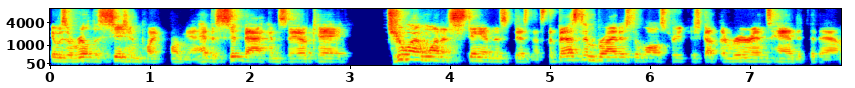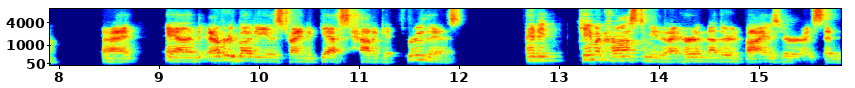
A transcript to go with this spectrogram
it was a real decision point for me. I had to sit back and say, okay, do I want to stay in this business? The best and brightest of Wall Street just got their rear ends handed to them. All right and everybody is trying to guess how to get through this. And it came across to me that I heard another advisor. I said,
